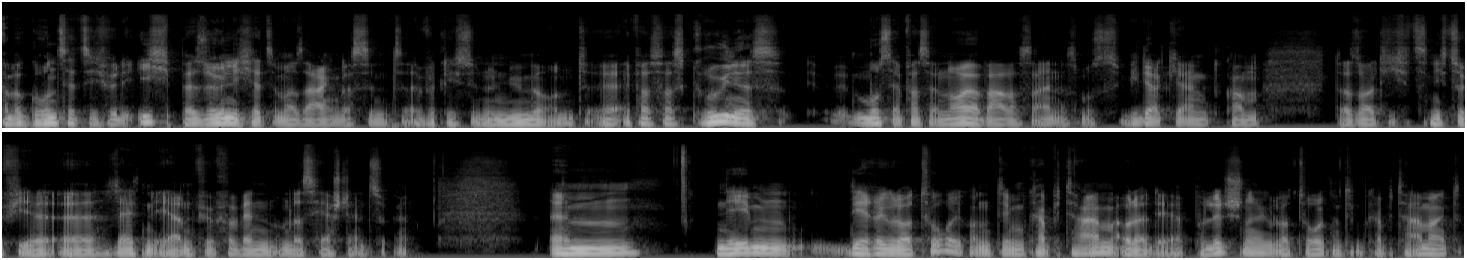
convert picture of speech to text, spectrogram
Aber grundsätzlich würde ich persönlich jetzt immer sagen, das sind äh, wirklich Synonyme und äh, etwas, was grün ist, muss etwas Erneuerbares sein, das muss wiederkehrend kommen. Da sollte ich jetzt nicht zu viel äh, seltene Erden für verwenden, um das herstellen zu können. Ähm, neben der Regulatorik und dem Kapital oder der politischen Regulatorik und dem Kapitalmarkt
